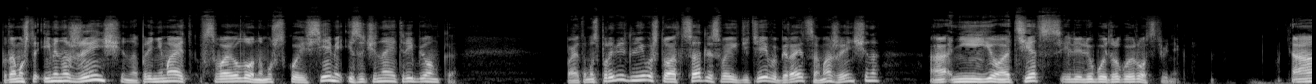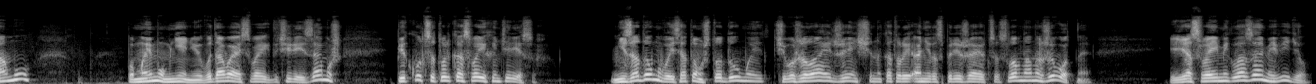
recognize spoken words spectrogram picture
потому что именно женщина принимает в свое лоно мужское семя и зачинает ребенка. Поэтому справедливо, что отца для своих детей выбирает сама женщина, а не ее отец или любой другой родственник. А Аму, по моему мнению, выдавая своих дочерей замуж, пекутся только о своих интересах, не задумываясь о том, что думает, чего желает женщина, которой они распоряжаются, словно она животное. И я своими глазами видел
